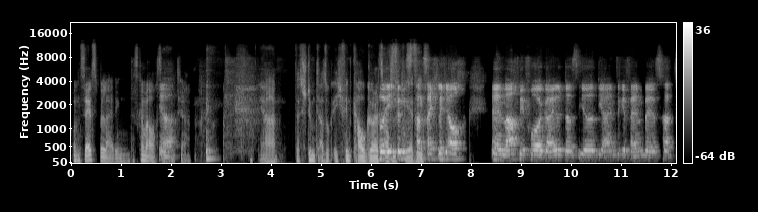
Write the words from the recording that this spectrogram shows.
Und selbst beleidigen, das können wir auch sehr Ja. gut, ja. ja, das stimmt. Also ich finde Cowgirls Also auch ich finde es tatsächlich auch äh, nach wie vor geil, dass ihr die einzige Fanbase hat,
